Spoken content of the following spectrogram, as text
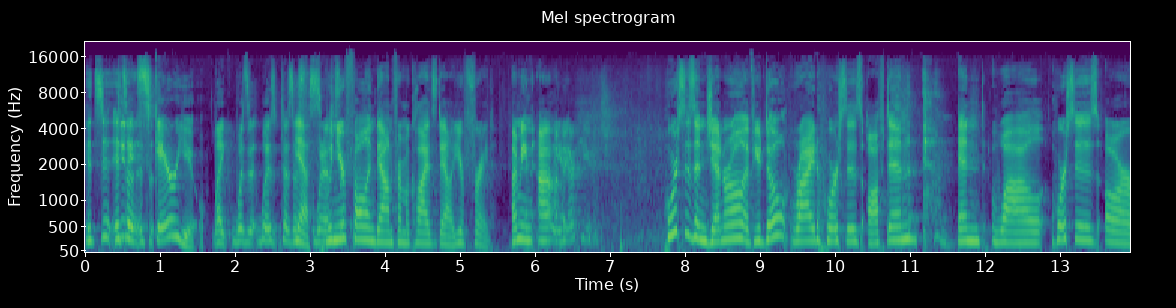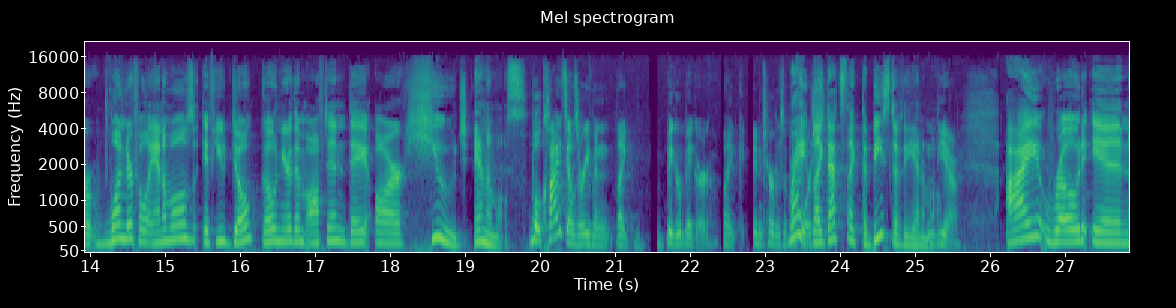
It's it's Did a it it's, scare you? Like, was it was does it, yes. a- When you're falling down from a Clydesdale, you're afraid. I mean, oh, I, I Oh, yeah, mean, they're huge. Horses in general if you don't ride horses often and while horses are wonderful animals if you don't go near them often they are huge animals Well, Clydesdales are even like bigger, bigger, like in terms of a right horse. like that's like the beast of the animal yeah. i rode in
